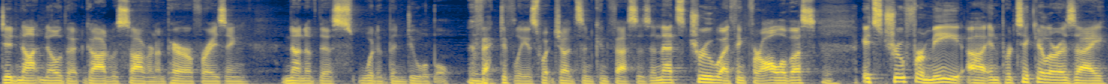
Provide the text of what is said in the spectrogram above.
did not know that God was sovereign, I'm paraphrasing, none of this would have been doable, mm. effectively, is what Judson confesses. And that's true, I think, for all of us. Mm. It's true for me uh, in particular as I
